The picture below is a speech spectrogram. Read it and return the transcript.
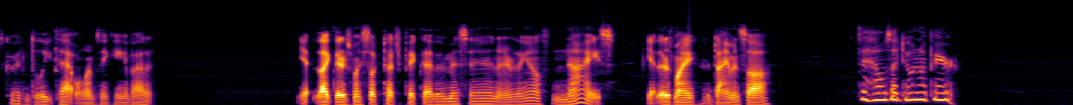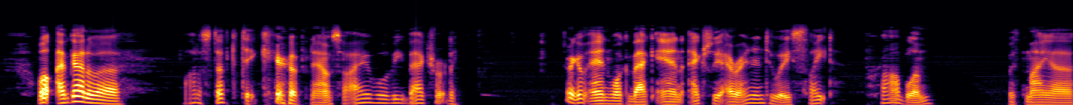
let's go ahead and delete that while I'm thinking about it. Yeah, like there's my silk touch pick that I've been missing and everything else. Nice. Yeah, there's my diamond saw. What the hell is that doing up here? Well, I've got a, a lot of stuff to take care of now, so I will be back shortly. There we go, and welcome back. And actually, I ran into a slight problem with my uh,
